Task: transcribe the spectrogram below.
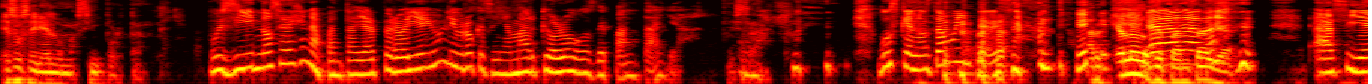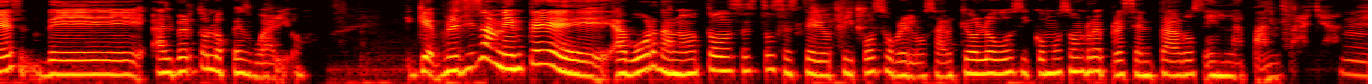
eso sería lo más importante. Pues sí, no se dejen apantallar, pero ahí hay un libro que se llama Arqueólogos de Pantalla. Exacto. Búsquenlo, está muy interesante. Arqueólogos de Pantalla. Así es, de Alberto López Guario que precisamente aborda ¿no? todos estos estereotipos sobre los arqueólogos y cómo son representados en la pantalla. Mm.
